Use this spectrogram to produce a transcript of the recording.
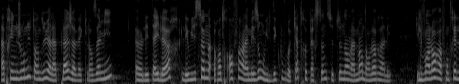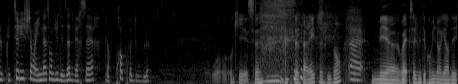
Après une journée tendue à la plage avec leurs amis, euh, les Tyler, les Wilson rentrent enfin à la maison où ils découvrent quatre personnes se tenant la main dans leur allée. Ils vont alors affronter le plus terrifiant et inattendu des adversaires, leur propre double. Ok, ça, ça paraît très flippant. Euh, Mais euh, ouais, ça je m'étais promis de le regarder.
